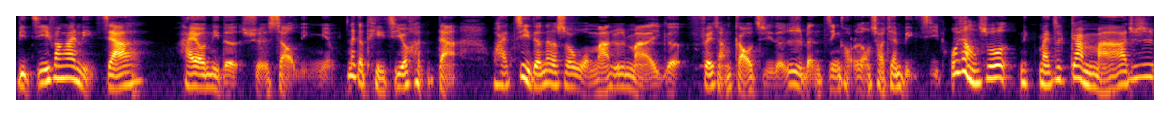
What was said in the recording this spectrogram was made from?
笔记放在你家，还有你的学校里面，那个体积又很大。我还记得那个时候，我妈就是买了一个非常高级的日本进口的那种小铅笔机。我想说，你买这干嘛？就是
